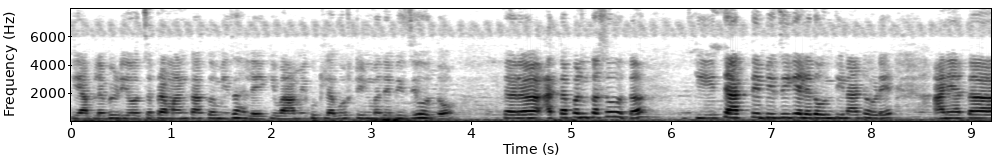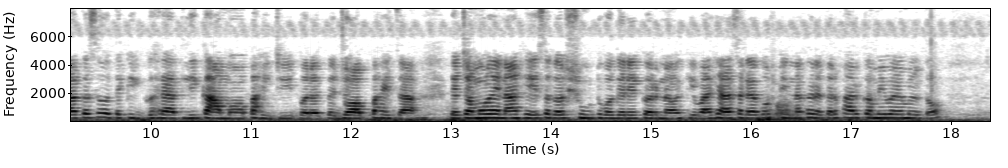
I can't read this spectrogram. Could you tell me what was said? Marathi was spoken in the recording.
की आपल्या व्हिडिओचं प्रमाण का कमी झालंय किंवा आम्ही कुठल्या गोष्टींमध्ये बिझी होतो. तर आता पण कसं होतं की त्यात ते बिझी गेले दोन तीन आठवडे आणि आता कसं होतं की घरातली कामं पाहायची परत जॉब पाहायचा त्याच्यामुळे ना हे सगळं शूट वगैरे करणं किंवा ह्या सगळ्या गोष्टींना खरं तर फार कमी वेळ मिळतो.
